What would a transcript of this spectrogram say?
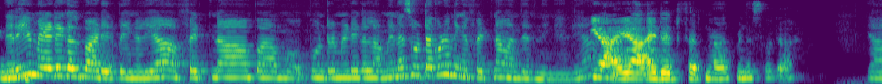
நிறைய மேடைகள் பாடியிருப்பீங்க இல்லையா ஃபெட்னா ப- மோ- போன்ற மேடைகள் மினசோட்டா கூட நீங்க ஃபெட்னா வந்திருந்தீங்க இல்லையா Yeah, yeah, I did Fetna, Minnesota. யா,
